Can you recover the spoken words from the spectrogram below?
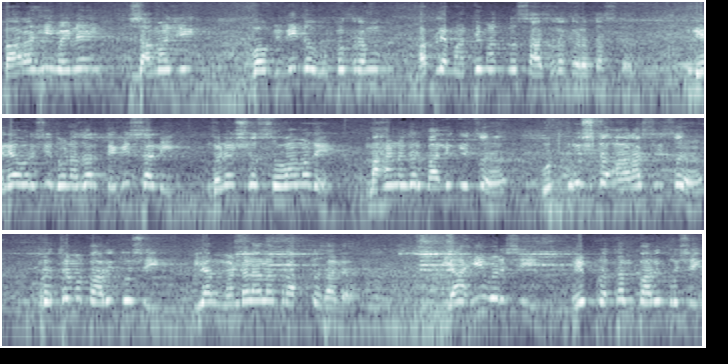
बाराही महिने सामाजिक व विविध उपक्रम आपल्या माध्यमातून साजरं करत असतं. गेल्या वर्षी दोन हजार तेवीस साली गणेशोत्सवामध्ये महानगरपालिकेचं उत्कृष्ट आरासीचं प्रथम पारितोषिक या मंडळाला प्राप्त झालं. याही वर्षी हे प्रथम पारितोषिक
